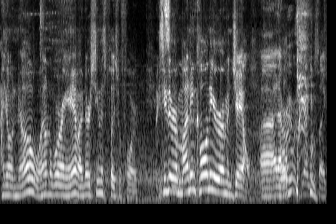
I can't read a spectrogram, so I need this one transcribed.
I don't know. I don't know where I am. I've never seen this place before. It's either a mining colony or I'm in jail. Uh, and I remember what jail looks like.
